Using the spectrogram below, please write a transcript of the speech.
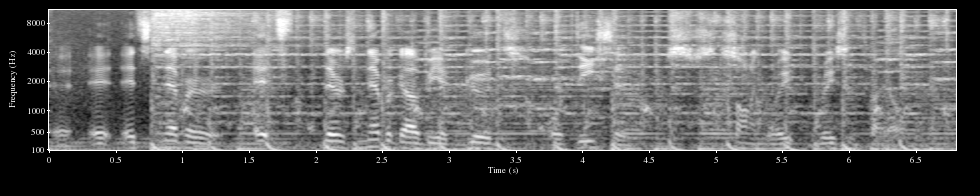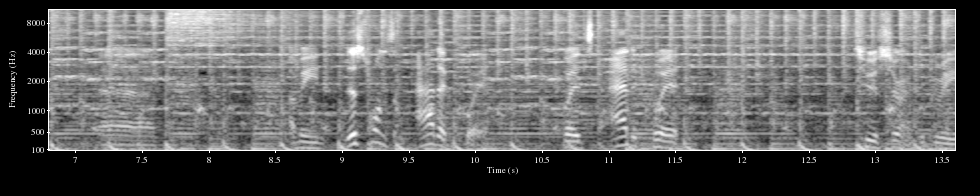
it, it, it's never, it's there's never gonna be a good or decent Sonic ra- racing title. Um, I mean, this one's adequate, but it's adequate to a certain degree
